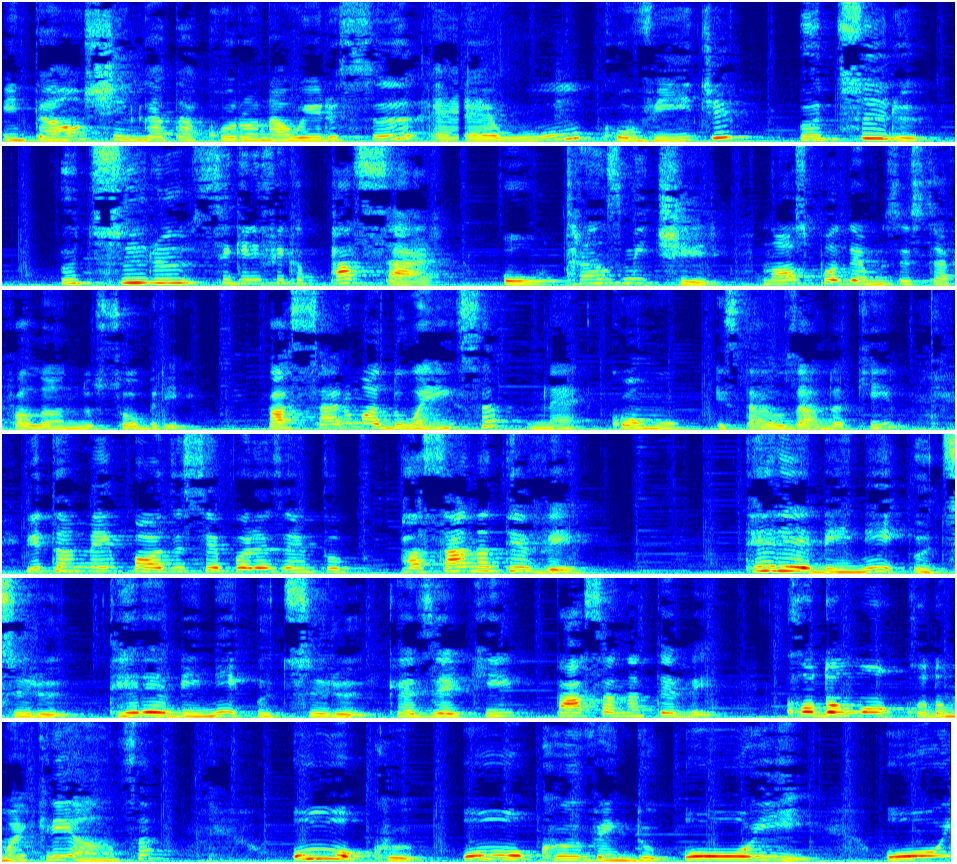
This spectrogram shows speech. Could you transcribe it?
Então, Shingata coronavírus é, é o Covid. Utsuru. Utsuru significa passar ou transmitir. Nós podemos estar falando sobre passar uma doença, né, como está usado aqui, e também pode ser, por exemplo, passar na TV. Terebi ni utsuru, terebi ni utsuru, quer dizer que passa na TV. Kodomo, kodomo é criança. Oku, oku vem do oi, oi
